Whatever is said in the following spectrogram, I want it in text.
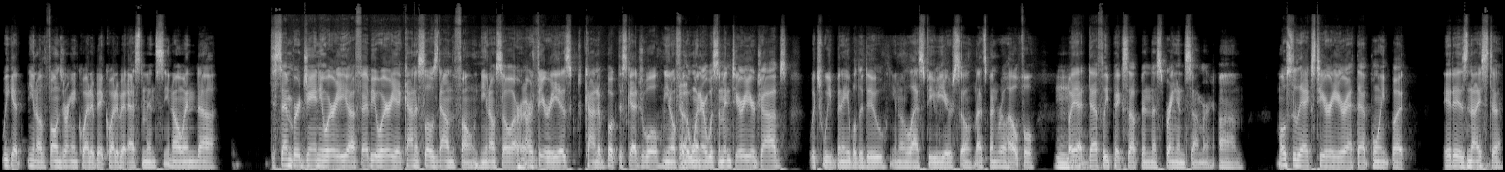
We get, you know, the phones ringing quite a bit, quite a bit estimates, you know, and uh December, January, uh, February, it kind of slows down the phone, you know. So our, Right. our theory is kind of book the schedule, you know, for Yeah. the winter with some interior jobs, which we've been able to do, you know, the last few years. So that's been real helpful. Mm-hmm. But yeah, it definitely picks up in the spring and summer. Um, mostly the exterior at that point, but it is nice to,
